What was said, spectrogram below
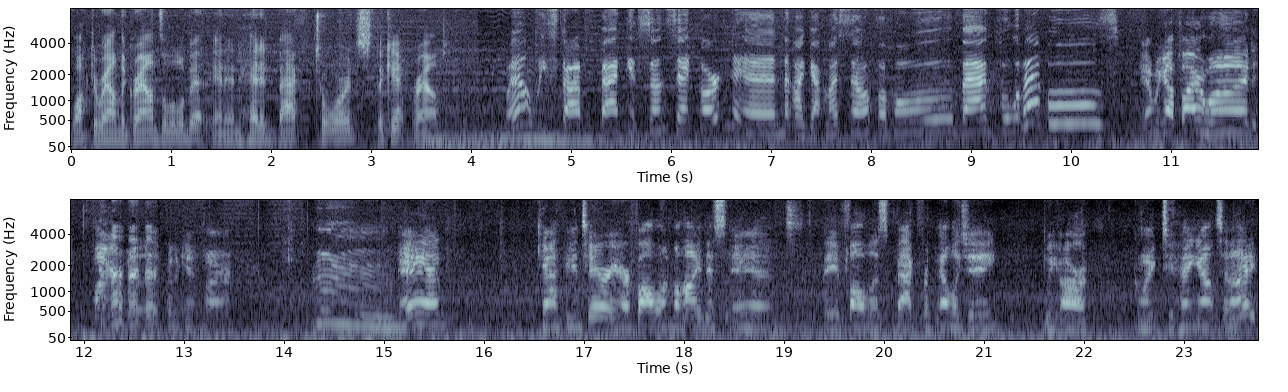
walked around the grounds a little bit and then headed back towards the campground. Well, we stopped back at Sunset Garden and I got myself a whole bag full of apples. Yeah, we got firewood. Firewood for the campfire. Mmm. And Kathy and Terry are following behind us, and they follow us back from Ellijay. We are going to hang out tonight,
